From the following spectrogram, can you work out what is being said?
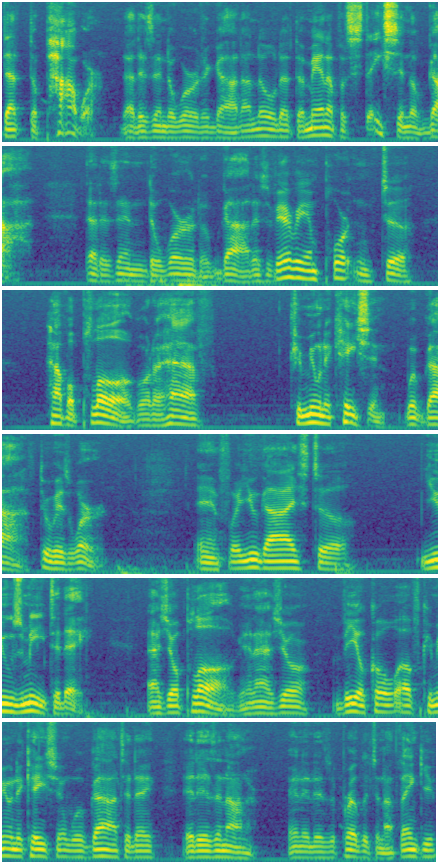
that the power that is in the word of God, I know that the manifestation of God that is in the Word of God. is very important to have a plug or to have communication with God through His Word. And for you guys to use me today as your plug and as your vehicle of communication with God today, it is an honor and it is a privilege. And I thank you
